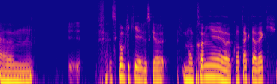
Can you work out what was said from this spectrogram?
Euh, c'est compliqué parce que mon premier euh, contact avec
